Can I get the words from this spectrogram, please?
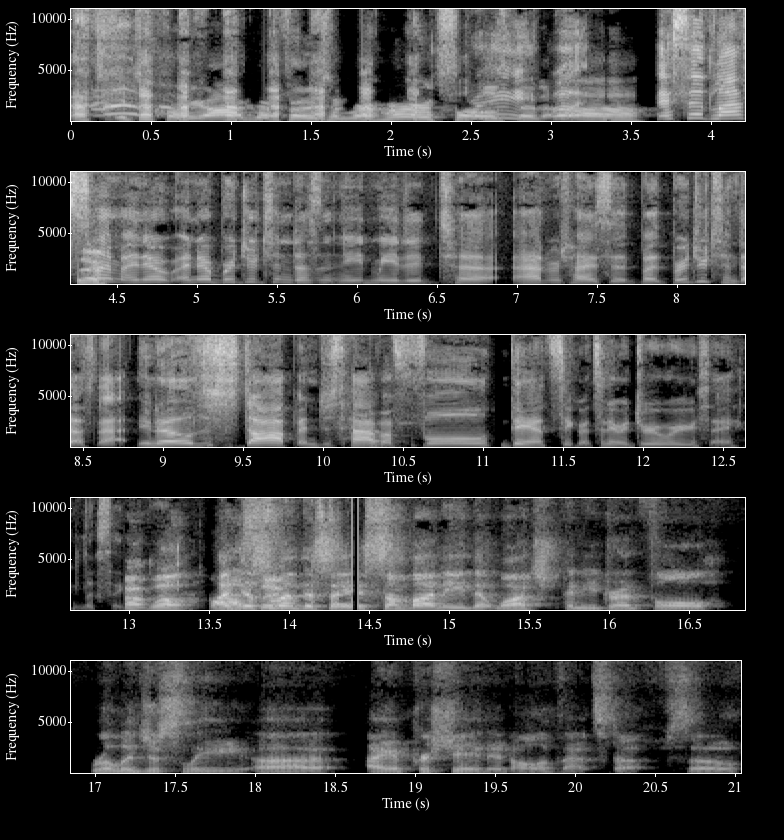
it's choreographers and rehearsals. Right. And, well, oh. I said last time. I know. I know Bridgerton doesn't need me to, to advertise it, but Bridgerton does that. You know, they'll just stop and just have a full dance sequence. Anyway, Drew, what were you say? It looks like. Uh, well, I also... just wanted to say, somebody that watched Penny Dreadful religiously, uh, I appreciated all of that stuff. So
